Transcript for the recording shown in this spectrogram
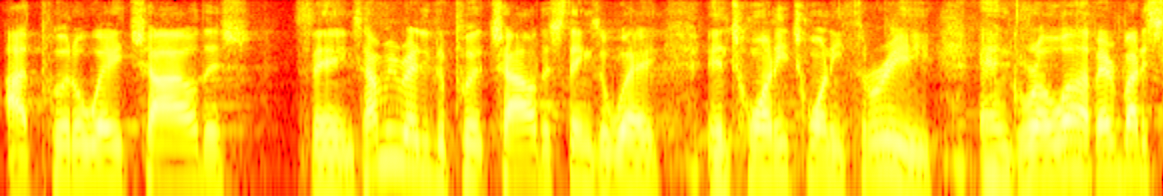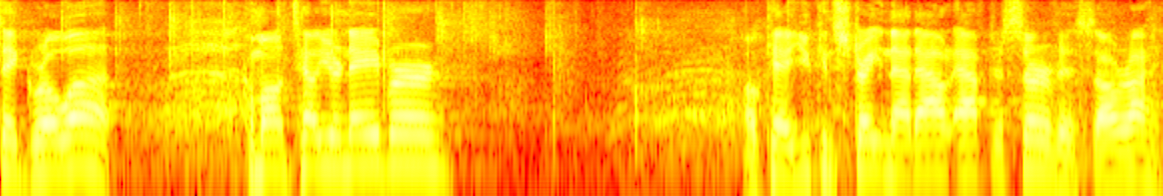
I put away childish things. How many ready to put childish things away in 2023 and grow up? Everybody say, grow up. Come on, tell your neighbor. Okay, you can straighten that out after service, all right.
